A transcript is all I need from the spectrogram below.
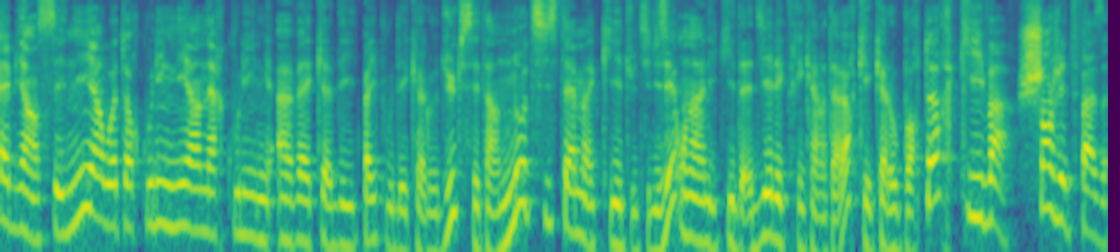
eh bien, c'est ni un water cooling ni un air cooling avec des heat pipes ou des caloducs. C'est un autre système qui est utilisé. On a un liquide diélectrique à l'intérieur qui est caloporteur qui va changer de phase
